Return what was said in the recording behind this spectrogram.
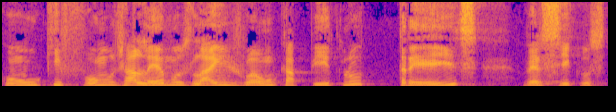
com o que fomos, já lemos lá em João capítulo 3, versículos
